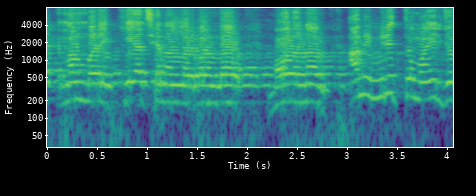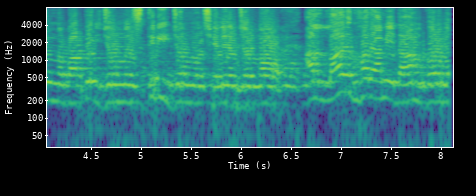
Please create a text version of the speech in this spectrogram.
এক নম্বরে কে আছেন আল্লাহর বান্দা? মৌলানা, আমি মৃত্যু মায়ের জন্য, বাপের জন্য, স্ত্রীর জন্য, ছেলের জন্য আল্লাহর ঘরে আমি দান করব।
